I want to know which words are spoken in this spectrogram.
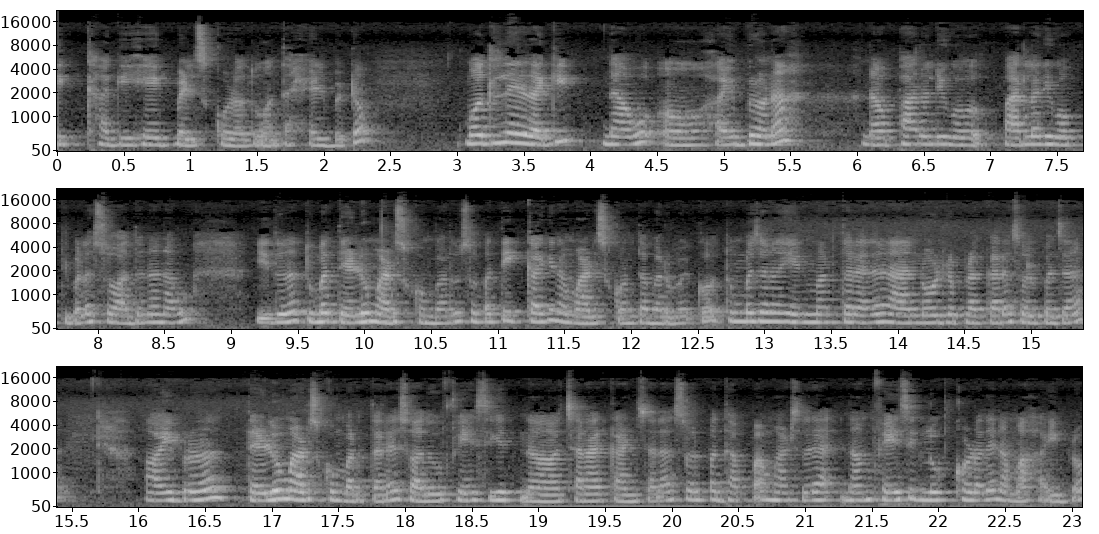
ತಿಕ್ಕಾಗಿ ಹೇಗೆ ಬೆಳೆಸ್ಕೊಳ್ಳೋದು? ಅಂತ ಹೇಳಿಬಿಟ್ಟು. ಮೊದಲನೇದಾಗಿ ನಾವು ಐಬ್ರೋನ ನಾವು ಪಾರ್ಲರಿಗೆ ಪಾರ್ಲರಿಗೆ ಹೋಗ್ತೀವಲ್ಲ ಸೊ ಅದನ್ನು ನಾವು ಇದನ್ನು ತುಂಬ ತೆಳು ಮಾಡಿಸ್ಕೊಬಾರ್ದು. ಸ್ವಲ್ಪ ತಿಕ್ಕಾಗಿ ನಾವು ಮಾಡಿಸ್ಕೊತ ಬರಬೇಕು. ತುಂಬ ಜನ ಏನು ಮಾಡ್ತಾರೆ ಅಂದರೆ ನಾನು ನೋಡಿರೋ ಪ್ರಕಾರ ಸ್ವಲ್ಪ ಜನ ಇಬ್ಬರನ್ನ ತೆಳು ಮಾಡಿಸ್ಕೊಂಬರ್ತಾರೆ. ಸೊ ಅದು ಫೇಸಿಗೆ ಚೆನ್ನಾಗಿ ಕಾಣಿಸಲ್ಲ. ಸ್ವಲ್ಪ ದಪ್ಪ ಮಾಡಿಸಿದ್ರೆ ನಮ್ಮ ಫೇಸಿಗೆ ಲುಕ್ ಕೊಡೋದೇ ನಮ್ಮ ಐಬ್ರೋ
